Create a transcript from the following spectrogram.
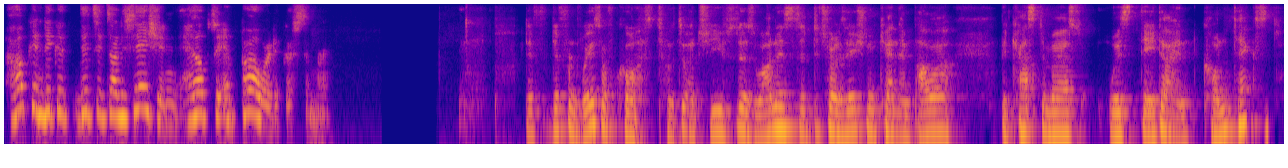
how can digitalization help to empower the customer? Dif different ways, of course, to, to achieve this. One is that digitalization can empower the customers with data and context.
